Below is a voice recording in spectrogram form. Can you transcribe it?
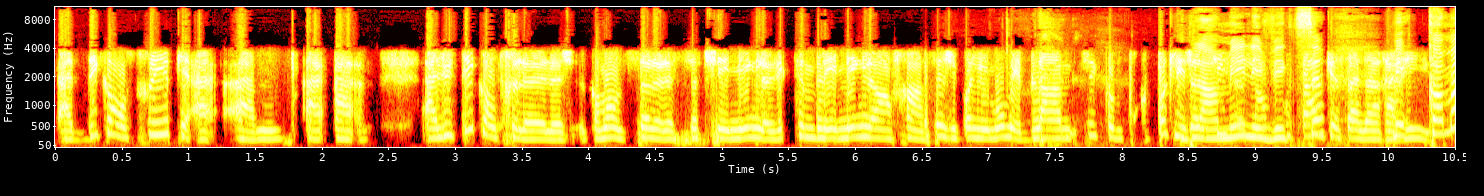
à déconstruire puis à, à, à, à, lutter contre le, comment on dit ça, le slut shaming, le victim blaming là en français, j'ai pas les mots, mais blâmer, tu sais, comme pas que les gens blâmer les victimes. Que ça leur arrive. Mais comment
